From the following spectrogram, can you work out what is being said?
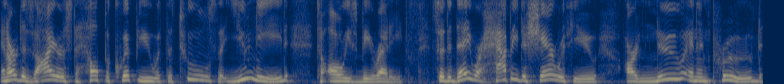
And our desire is to help equip you with the tools that you need to always be ready. So today, we're happy to share with you our new and improved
